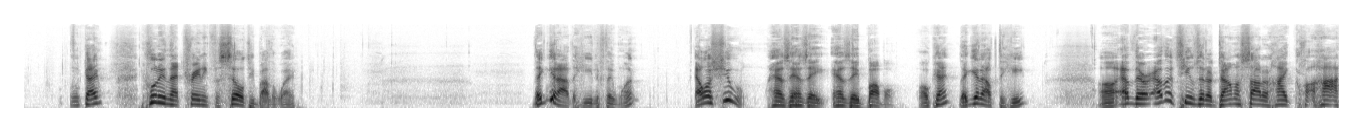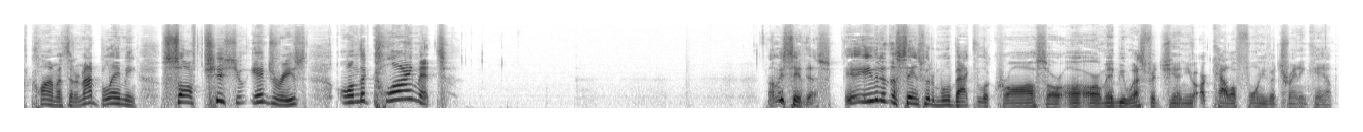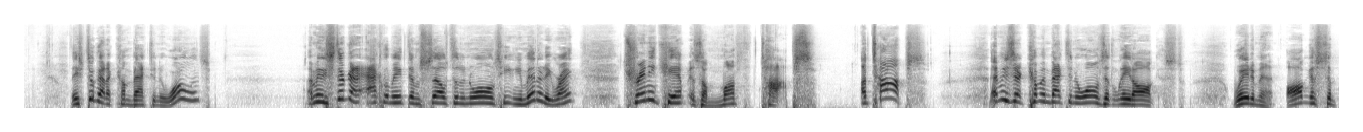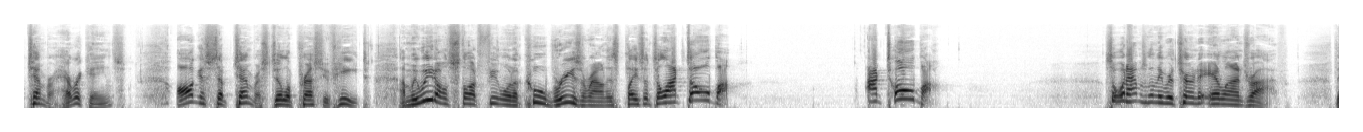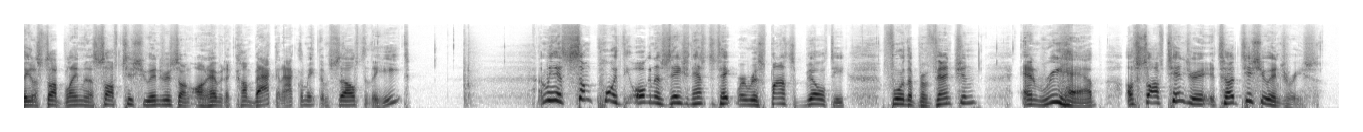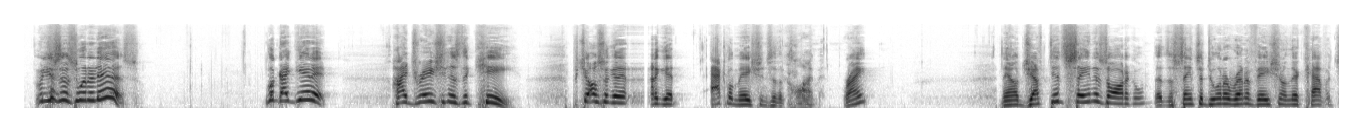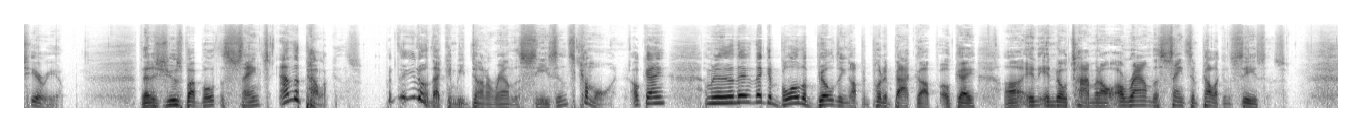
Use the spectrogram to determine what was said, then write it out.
Okay, including that training facility, by the way. They can get out of the heat if they want. LSU has has a has a bubble. Okay, they get out the heat. Uh, there are other teams that are domiciled in high cl- hot climates that are not blaming soft tissue injuries on the climate. Let me say this: even if the Saints would have moved back to La Crosse or, or, or maybe West Virginia or California for training camp, they still got to come back to New Orleans. I mean, they still got to acclimate themselves to the New Orleans heat and humidity, right? Training camp is a month tops. A tops. That means they're coming back to New Orleans at late August. Wait a minute. August, September, hurricanes. August, September, still oppressive heat. I mean, we don't start feeling a cool breeze around this place until October. October. So what happens when they return to airline drive? They're going to start blaming the soft tissue injuries on, on having to come back and acclimate themselves to the heat? I mean, at some point, the organization has to take responsibility for the prevention and rehab of soft tissue injuries. I mean, this is what it is. Look, I get it. Hydration is the key, but you also got to get acclimation to the climate, right? Now, Jeff did say in his article that the Saints are doing a renovation on their cafeteria that is used by both the Saints and the Pelicans. But you know that can be done around the seasons. Come on, okay? I mean, they, they could blow the building up and put it back up, okay, uh, in, in no time at all around the Saints and Pelican seasons.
